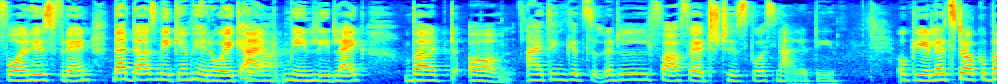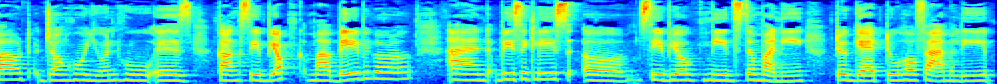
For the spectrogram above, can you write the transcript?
for his friend. That does make him heroic Yeah. and mainly like. But um, I think it's a little far fetched, his personality. Okay, let's talk about Jung Ho Yoon, who is Kang Se-byuk, my baby girl. And basically, uh, Se-byuk needs the money to get to her family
